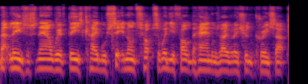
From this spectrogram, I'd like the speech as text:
that leaves us now with these cables sitting on top. So when you fold the handles over, they shouldn't crease up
